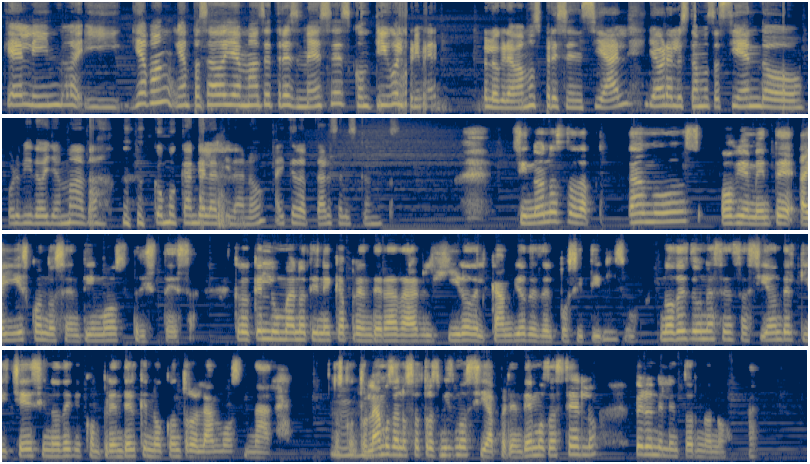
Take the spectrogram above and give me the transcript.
Qué lindo. Y ya van, han pasado ya más de tres meses contigo el primer lo grabamos presencial y ahora lo estamos haciendo por videollamada. ¿Cómo cambia la vida, no? Hay que adaptarse a los cambios. Si no nos adaptamos, obviamente ahí es cuando sentimos tristeza. Creo que el humano tiene que aprender a dar el giro del cambio desde el positivismo, no desde una sensación del cliché, sino de que comprender que no controlamos nada. Nos controlamos a nosotros mismos si aprendemos a hacerlo, pero en el entorno no.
